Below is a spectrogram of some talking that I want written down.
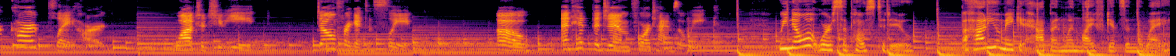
Work hard, play hard. Watch what you eat. Don't forget to sleep. Oh, and hit the gym four times a week. We know what we're supposed to do, but how do you make it happen when life gets in the way?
